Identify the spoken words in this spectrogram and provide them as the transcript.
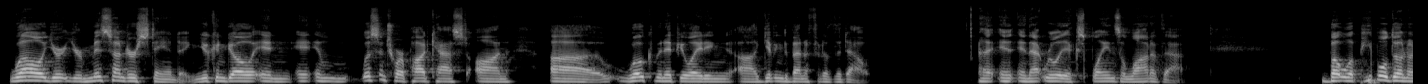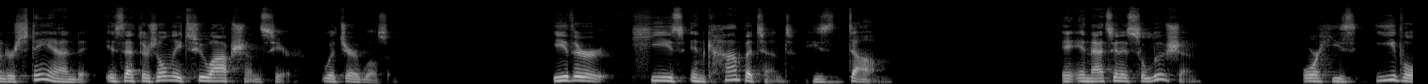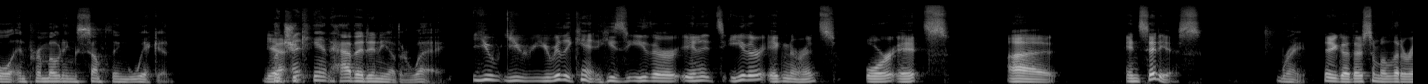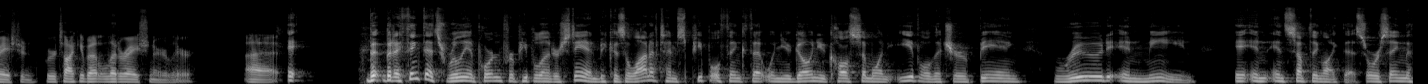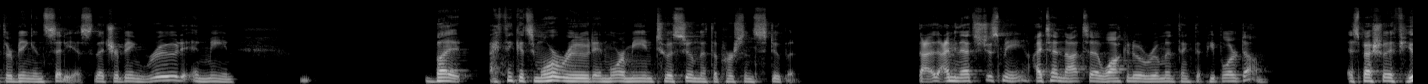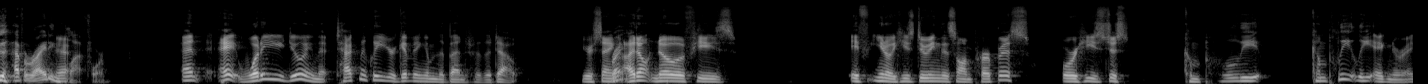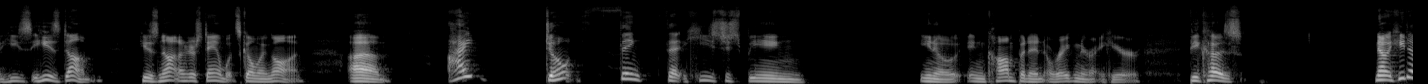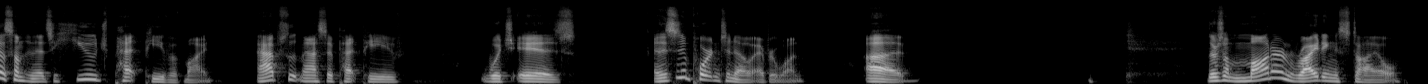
"Well, you're you're misunderstanding." You can go and and listen to our podcast on uh, woke manipulating, uh, giving the benefit of the doubt, uh, and, and that really explains a lot of that. But what people don't understand is that there's only two options here with Jared Wilson. Either he's incompetent, he's dumb, and that's in his solution, or he's evil and promoting something wicked. Yeah, but you can't have it any other way. You you you really can't. He's either in it's either ignorance or it's uh insidious. Right. There you go. There's some alliteration. We were talking about alliteration earlier. Uh, it, but but I think that's really important for people to understand because a lot of times people think that when you go and you call someone evil that you're being rude and mean in, in, in something like this, or saying that they're being insidious, that you're being rude and mean. But I think it's more rude and more mean to assume that the person's stupid. I mean, that's just me. I tend not to walk into a room and think that people are dumb especially if you have a writing yeah. platform. And hey, what are you doing that technically you're giving him the benefit of the doubt? You're saying, right. I don't know if he's, if, you know, he's doing this on purpose or he's just complete, completely ignorant. He's, he's dumb. He does not understand what's going on. Um, I don't think that he's just being, you know, incompetent or ignorant here because now, he does something that's a huge pet peeve of mine, absolute massive pet peeve, which is, and this is important to know, everyone. Uh, there's a modern writing style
